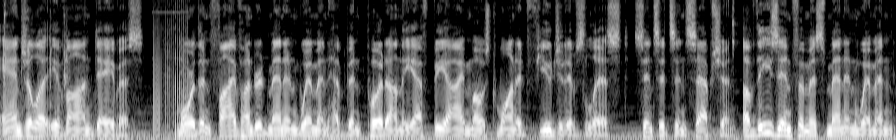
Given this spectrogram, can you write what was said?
Angela Yvonne Davis. More than 500 men and women have been put on the FBI Most Wanted Fugitives list since its inception. Of these infamous men and women,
